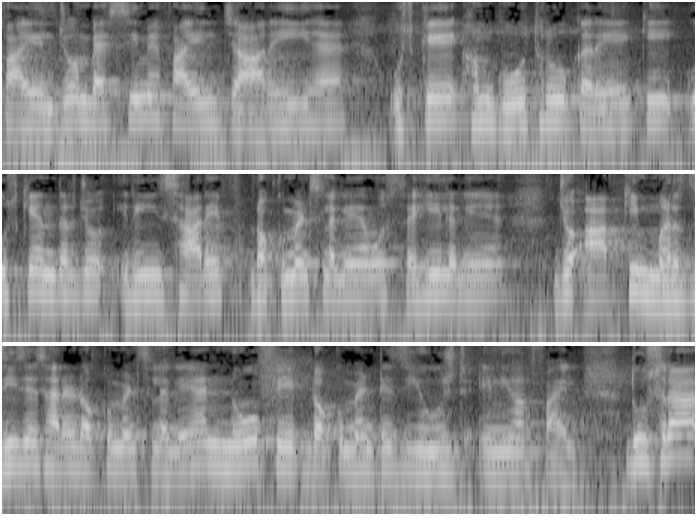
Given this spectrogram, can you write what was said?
file जो एम्बेसी में फ़ाइल जा रही है, उसके हम गो थ्रू करें कि उसके अंदर जो री सारे डॉक्यूमेंट्स लगे हैं, वो सही लगे हैं, जो आपकी मर्ज़ी से सारे डॉक्यूमेंट्स लगे हैं no fake document is use in your file दूसरा,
